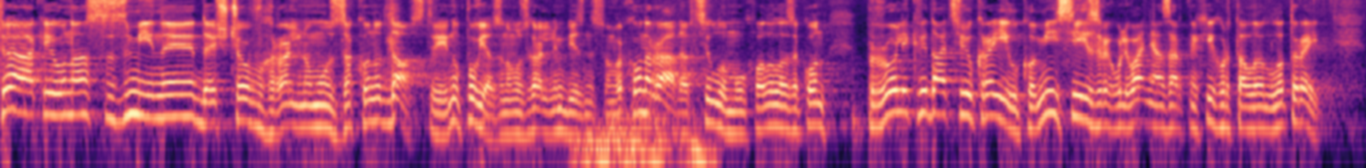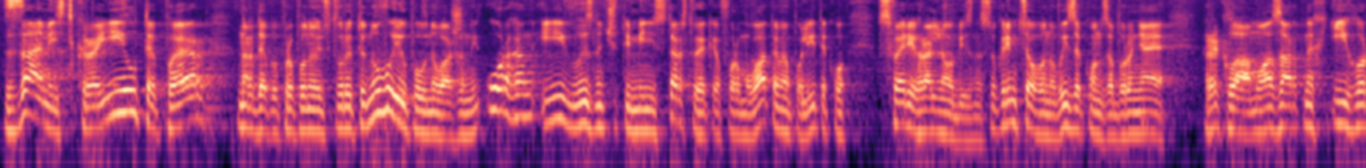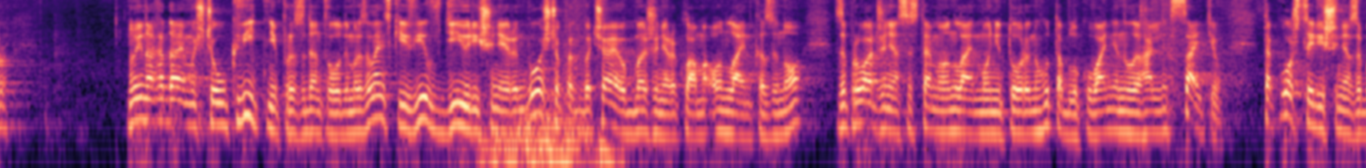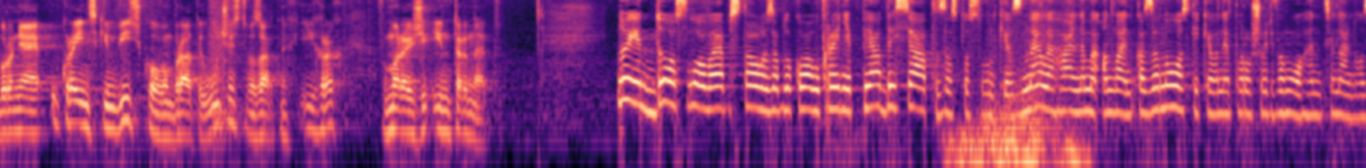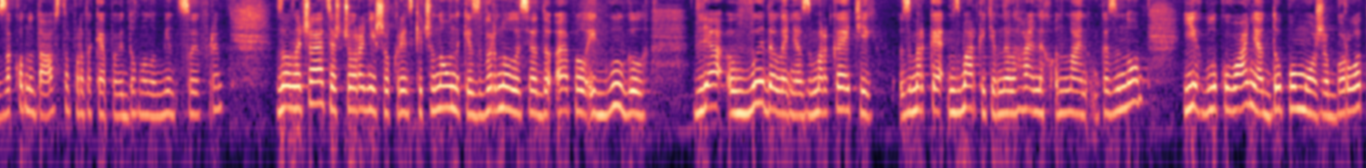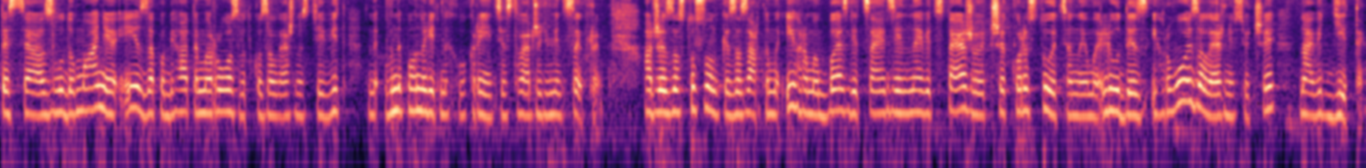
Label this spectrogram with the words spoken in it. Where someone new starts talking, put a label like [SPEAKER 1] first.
[SPEAKER 1] Так, і у нас зміни дещо в гральному законодавстві, ну пов'язаному з гральним бізнесом. Верховна Рада в цілому ухвалила закон про ліквідацію країл комісії з регулювання азартних ігор та лотерей. Замість країл тепер нардепи пропонують створити новий уповноважений орган і визначити міністерство, яке формуватиме політику в сфері грального бізнесу. Крім цього, новий закон забороняє рекламу азартних ігор. Ну і нагадаємо, що у квітні президент Володимир Зеленський ввів в дію рішення РНБО, що передбачає обмеження реклами онлайн казино, запровадження системи онлайн моніторингу та блокування нелегальних сайтів. Також це рішення забороняє українським військовим брати участь в азартних іграх в мережі інтернет.
[SPEAKER 2] Ну і до слова, Store заблокував Україні 50 застосунків з нелегальними онлайн казано, оскільки вони порушують вимоги національного законодавства. Про таке повідомило Мінцифри. Зазначається, що раніше українські чиновники звернулися до Apple і Google для видалення з маркетів. З марке- з маркетів нелегальних онлайн казино їх блокування допоможе боротися з лудоманією і запобігатиме розвитку залежності від не- в неповнолітніх українців, стверджують Мінцифри. Адже застосунки з азартними іграми без ліцензії не відстежують, чи користуються ними люди з ігровою залежністю, чи навіть діти.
